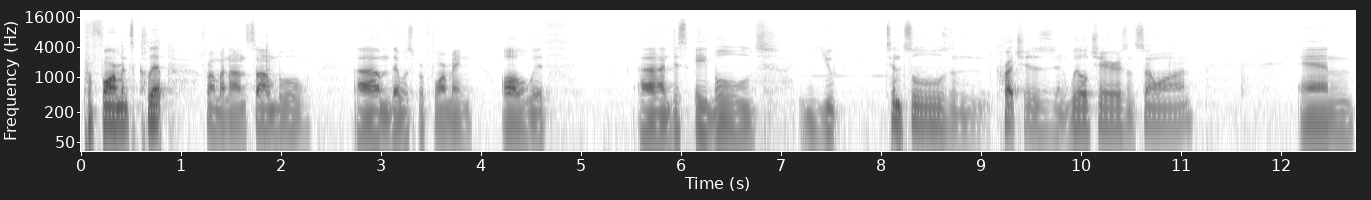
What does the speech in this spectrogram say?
performance clip from an ensemble um, that was performing all with uh, disabled utensils and crutches and wheelchairs and so on. And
